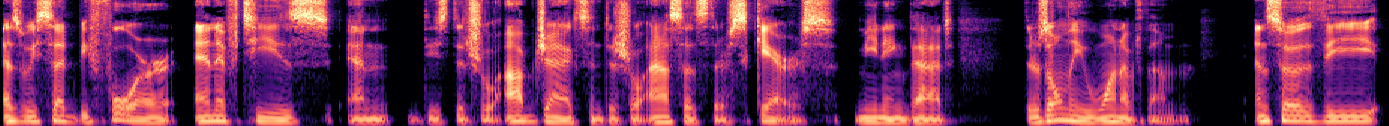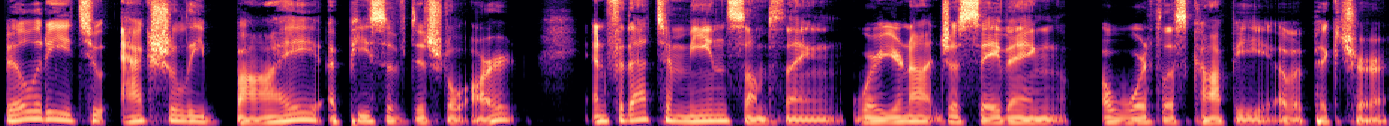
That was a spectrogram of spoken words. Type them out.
as we said before, NFTs and these digital objects and digital assets, they're scarce, meaning that there's only one of them. And so the ability to actually buy a piece of digital art and for that to mean something where you're not just saving a worthless copy of a picture,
